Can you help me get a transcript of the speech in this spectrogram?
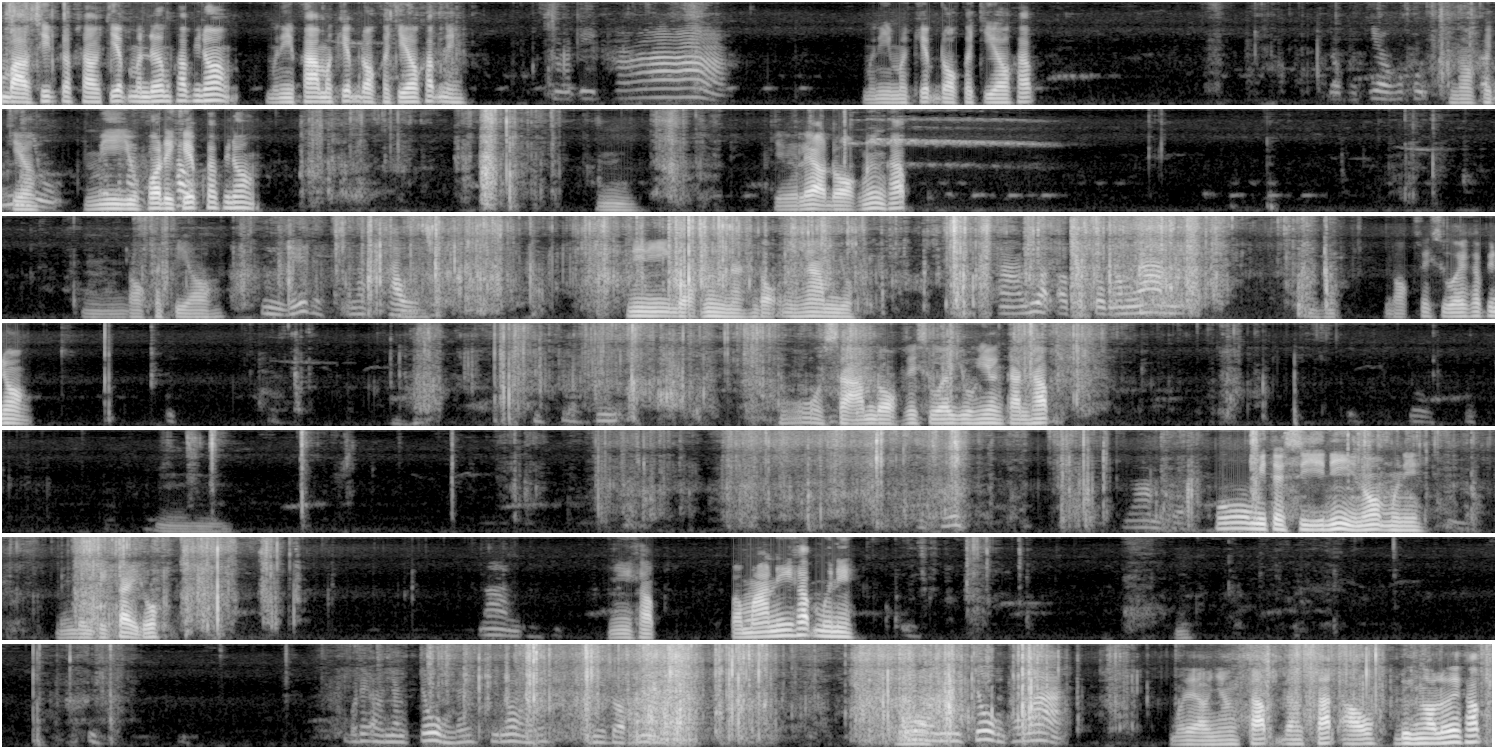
ผมบ่าวซิดกับสาวเจี๊ยบเหมือนเดิมครับพี่น้องวันนี้พามาเก็บดอกกระเจียวครับนี่สวัสดีค่ะวันนี้มาเก็บดอกกระเจียวครับ ดอกกระเจียวเขาพูดดอกกระเจียวมีมีอยู่พอได้เก็บครับพี่น้องอืมเจอแล้วดอกหนึงครับอืมดอกกระเจียวนี่เด้อมันเอาเข่านี่นี่อีกดอกหนึงนะดอกหนึงงามอยู่หาเลือกเอากระตรงงามดอกสวยๆครับพี่น้องๆโอ้สามดอกสวยๆอยู่เฮียงกันครับอืมงามเลยโอ้มีแต่สีนี่เนาะมือนี้เบิ่งใกล้ๆดู งาม นี่ครับ ประมาณนี้ครับมือนี้บ่ได้เอายังโจ้งเลยพี่น้องเลยดูดอกนี่บ่ได้เอายังโจ้งเพราะว่าบ่ได้เอาหยังซับดังซัดเอาดึงเอาเลยครับ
